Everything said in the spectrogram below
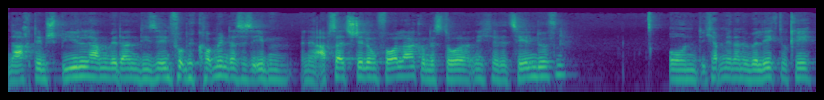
nach dem Spiel haben wir dann diese Info bekommen, dass es eben eine Abseitsstellung vorlag und das Tor nicht hätte zählen dürfen. Und ich habe mir dann überlegt, okay,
